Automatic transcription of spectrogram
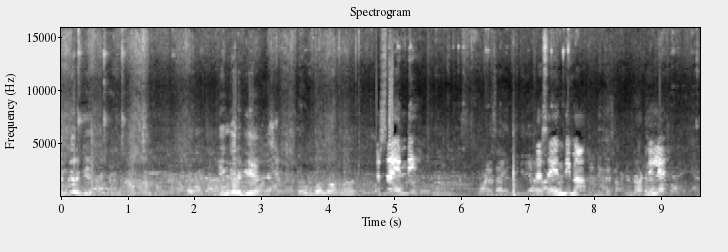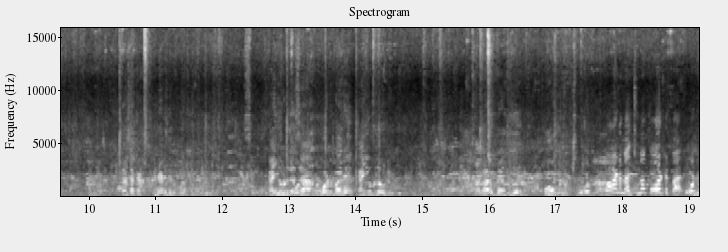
எங்க இருக்கு? எங்க இருக்கு? தர்சா எந்தி? தர்சா எந்திமா திருப்பு. கை விடு தசா, போட்டு பாரு கை உள்ள விடு. நல்லா இருக்காது. போடுமா சும்மா போட்டு பாரு. போட்டு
